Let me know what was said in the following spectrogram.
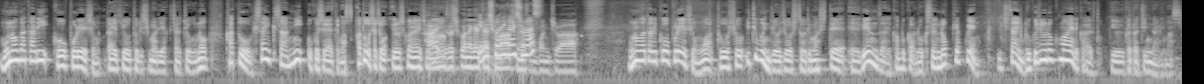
物語コーポレーション代表取締役社長の加藤久之さんにお越しいただいてます。加藤社長、よろしくお願いします。はい、よろしくお願いいたします。よろしくお願いします。こんにちは。物語コーポレーションは東証一部に上場しておりまして、えー、現在株価6600円、1単位66万円で買えるという形になります。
